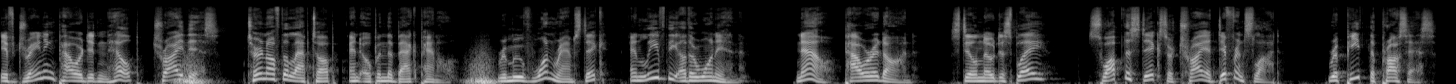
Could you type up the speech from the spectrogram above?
If draining power didn't help, try this. Turn off the laptop and open the back panel. Remove one RAM stick and leave the other one in. Now, power it on. Still no display? Swap the sticks or try a different slot. Repeat the process.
